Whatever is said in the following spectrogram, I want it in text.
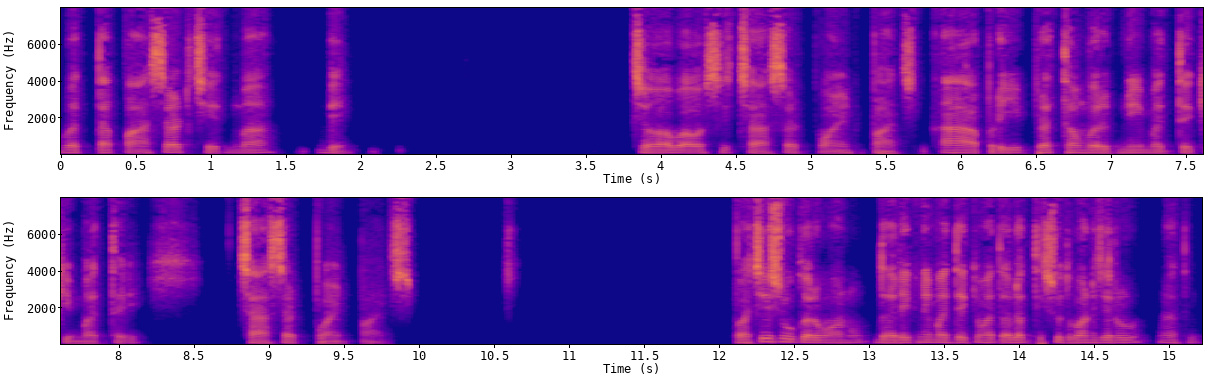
વત્તા પાસઠ છેદમાં બે. જવાબ આવશે છાસઠ પોઈન્ટ પાંચ. આ આપણી પ્રથમ વર્ગની મધ્ય કિંમત થઈ. છાસઠ પોઈન્ટ પાંચ. પછી શું કરવાનું? દરેકની મધ્ય કિંમત અલગથી શોધવાની જરૂર નથી.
